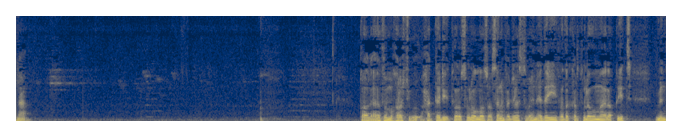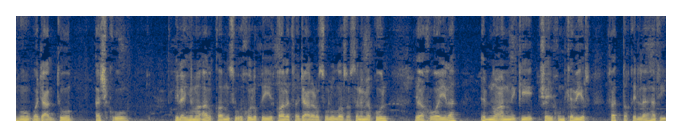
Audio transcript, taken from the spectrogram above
نعم. قال ثم خرجت حتى جئت رسول الله صلى الله عليه وسلم فجلست بين يديه فذكرت له ما لقيت منه وجعلت أشكو إليه ما ألقى من سوء خلقه قالت فجعل رسول الله صلى الله عليه وسلم يقول يا خويلة ابن عمك شيخ كبير فاتق الله فيه.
